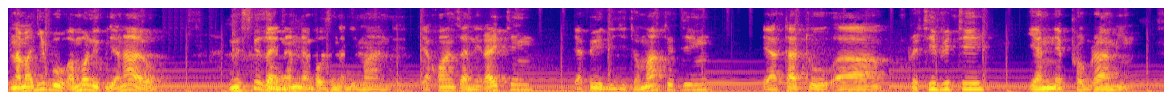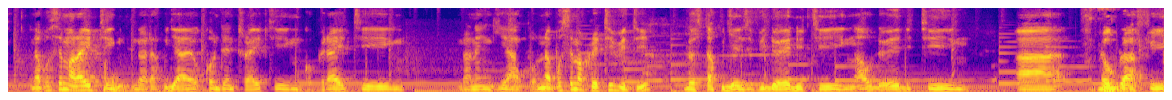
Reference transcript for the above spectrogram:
Na majibu ambayo nilikuja nayo ni skills za aina nne ambazo zina demand. Ya kwanza ni writing ya pili digital marketing ya tatu uh, creativity ya nne programming unaposema writing ndo atakuja hayo content writing copywriting ndo anaingia hapo. Unaposema creativity ndo zitakuja hizi video editing audio editing uh, photography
